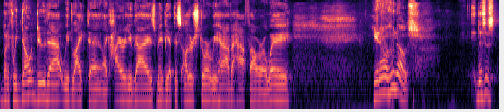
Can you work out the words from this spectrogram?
But if we don't do that, we'd like to like hire you guys maybe at this other store we have a half hour away. You know, who knows? This is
